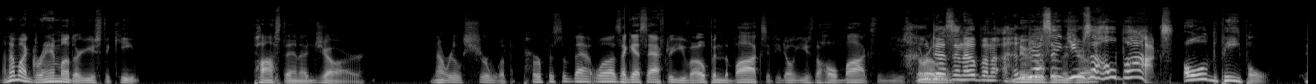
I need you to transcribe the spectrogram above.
I know my grandmother used to keep pasta in a jar, Not really sure what the purpose of that was. I guess after you've opened the box, if you don't use the whole box, then you just Who doesn't open? A, who doesn't use jar. a whole box? old people.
